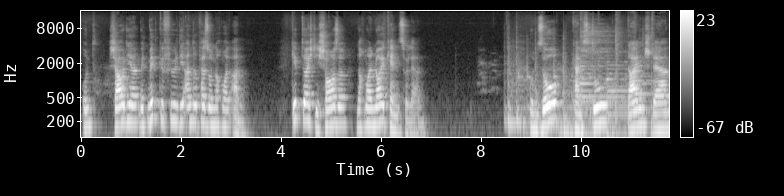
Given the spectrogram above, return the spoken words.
und schau dir mit Mitgefühl die andere Person nochmal an. Gebt euch die Chance, nochmal neu kennenzulernen. Und so kannst du deinen Stern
